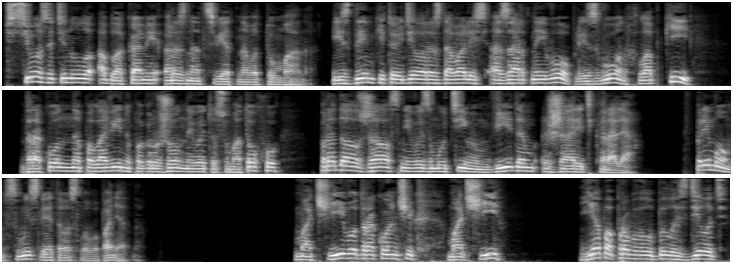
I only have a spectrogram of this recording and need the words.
все затянуло облаками разноцветного тумана. Из дымки то и дело раздавались азартные вопли, звон, хлопки. Дракон, наполовину погруженный в эту суматоху, продолжал с невозмутимым видом жарить короля прямом смысле этого слова, понятно. «Мочи его, дракончик, мочи!» Я попробовал было сделать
